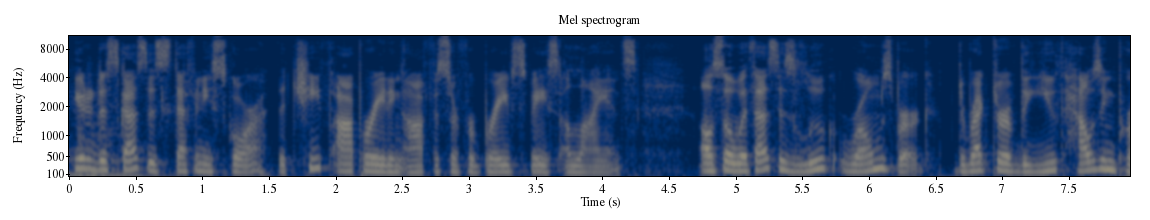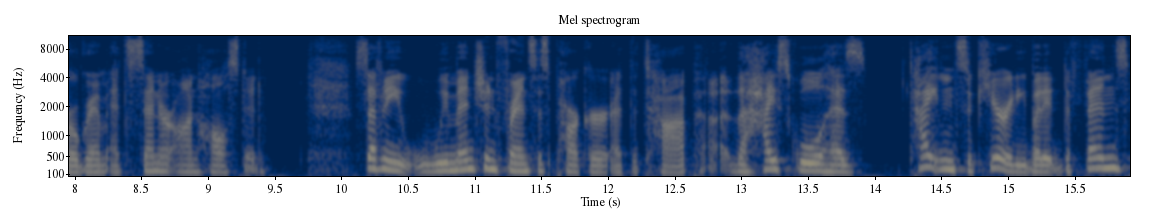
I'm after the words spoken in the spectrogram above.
Here to discuss is Stephanie Skora, the Chief Operating Officer for Brave Space Alliance. Also with us is Luke Romsberg, Director of the Youth Housing Program at Center on Halsted. Stephanie, we mentioned Francis Parker at the top. Uh, the high school has tightened security, but it defends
